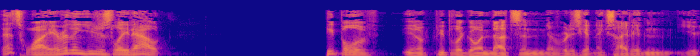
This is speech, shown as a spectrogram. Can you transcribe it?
that's why everything you just laid out people have, you know, people are going nuts and everybody's getting excited and you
